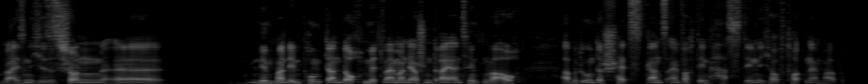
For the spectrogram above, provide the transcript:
weiß nicht, ist es schon, äh, nimmt man den Punkt dann doch mit, weil man ja schon 3-1 hinten war auch. Aber du unterschätzt ganz einfach den Hass, den ich auf Tottenham habe.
